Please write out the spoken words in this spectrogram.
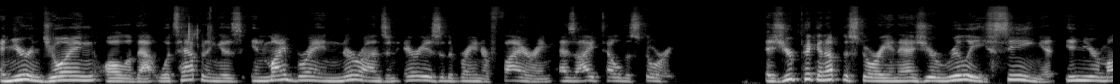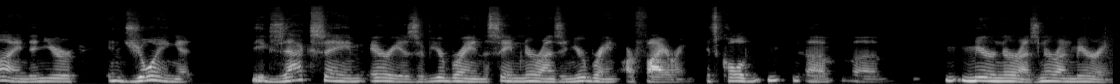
and you're enjoying all of that, what's happening is in my brain, neurons and areas of the brain are firing as I tell the story. As you're picking up the story and as you're really seeing it in your mind and you're enjoying it, the exact same areas of your brain, the same neurons in your brain are firing. It's called uh, uh, mirror neurons, neuron mirroring.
